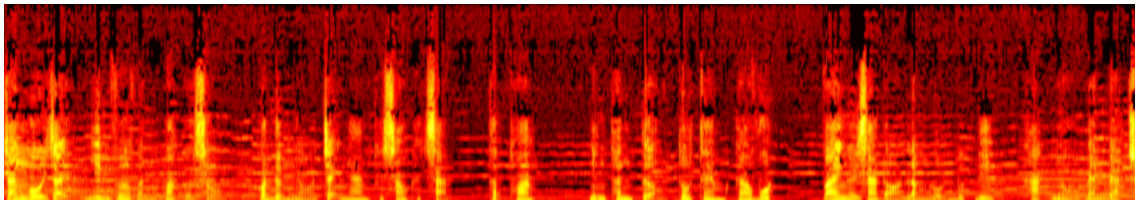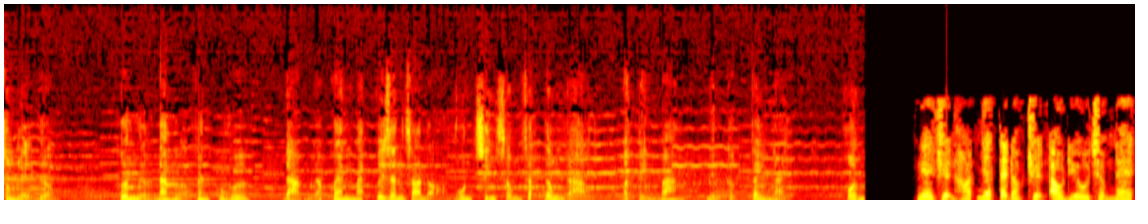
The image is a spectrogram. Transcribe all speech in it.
Chàng ngồi dậy nhìn vơ vẩn qua cửa sổ, con đường nhỏ chạy ngang phía sau khách sạn, thấp thoáng, những thân tượng totem cao vút, vài người da đỏ lầm lỗi bước đi, khạc nhổ bèn bẹt xuống lề đường. Hơn nửa năm ở Vancouver, Đảm đã quen mắt với dân da đỏ vốn sinh sống rất đông đảo ở tỉnh bang miền cực Tây này. Nghe chuyện hot nhất tại đọc truyện audio.net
